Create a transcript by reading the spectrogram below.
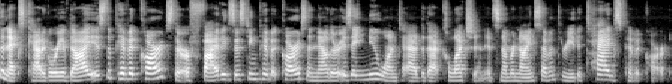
The next category of die is the pivot cards. There are five existing pivot cards, and now there is a new one to add to that collection. It's number 973, the Tags pivot card.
